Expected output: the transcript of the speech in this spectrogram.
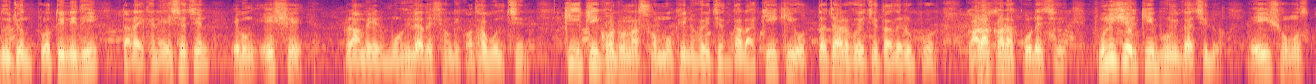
দুজন প্রতিনিধি, তারা এখানে এসেছেন এবং এসে গ্রামের মহিলাদের সঙ্গে কথা বলছেন। কি কি ঘটনার সম্মুখীন হয়েছেন তারা? কি কি অত্যাচার হয়েছে তাদের উপর? কারা কারা করেছে? পুলিশের কি ভূমিকা ছিল? এই সমস্ত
